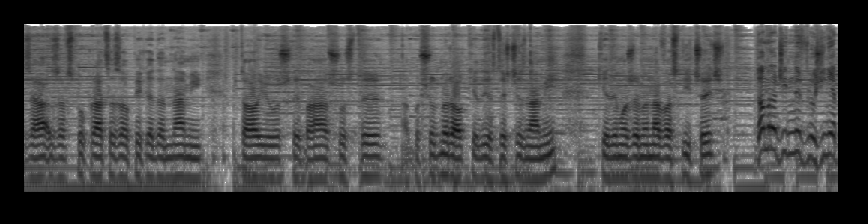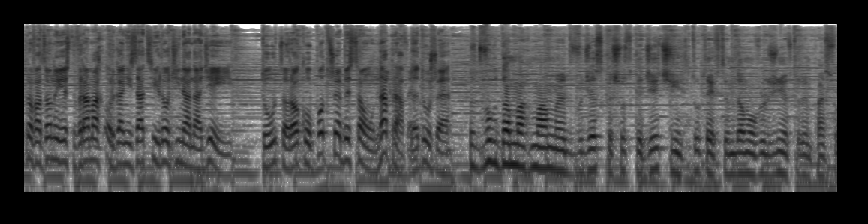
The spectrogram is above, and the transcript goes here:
za, za współpracę, za opiekę nad nami. To już chyba szósty albo siódmy rok, kiedy jesteście z nami, kiedy możemy na Was liczyć. Dom rodzinny w Luzinie prowadzony jest w ramach organizacji Rodzina Nadziei. Tu co roku potrzeby są naprawdę duże. W dwóch domach mamy 26 dzieci. Tutaj w tym domu w Ludzinie, w którym Państwo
